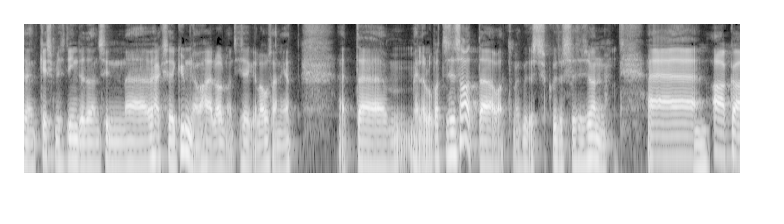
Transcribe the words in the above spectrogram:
need keskmised hinded on siin üheksa ja kümne vahel olnud isegi lausa, nii et. et meile lubati see saata, vaatame, kuidas, kuidas see siis on äh,, aga.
